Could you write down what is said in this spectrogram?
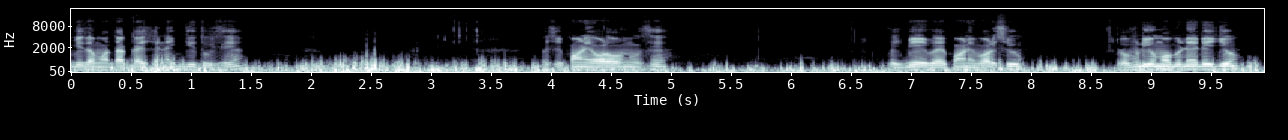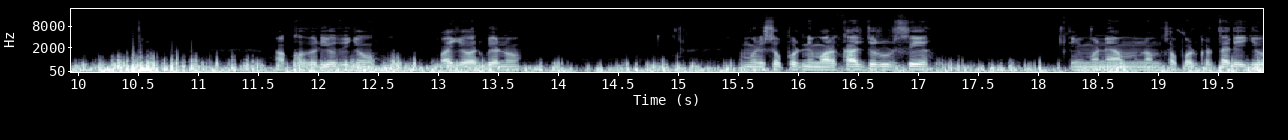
બીજામાં દાકાઈ છે નાખી દીધું છે। પછી પાણી વાળવાનું છે। પછી બે ભાઈ પાણી વાળશું। તો વિડીયોમાં બને રહીજો। આખો વીડિયો જોજો। ભાઈ ઓર બહેનો અમારી સપોર્ટની મારે ખાસ જરૂર છે. તમે મને આમ નામ સપોર્ટ કરતા રહેજો.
